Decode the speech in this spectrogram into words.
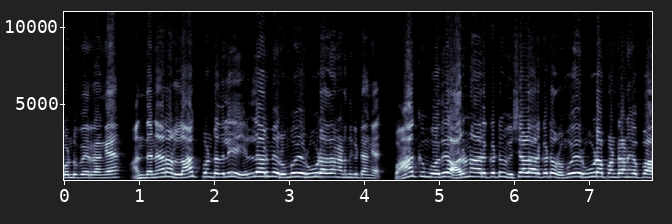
கொண்டு போயிடுறாங்க. அந்த நேரம் லாக் பண்றதுலயே எல்லாருமே ரொம்பவே ரூடா தான் நடந்துகிட்டாங்க பார்க்கும்போது அருணா இருக்கட்டும் விஷாலா இருக்கட்டும் ரொம்பவே ரூடா பண்றானுங்கப்பா.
